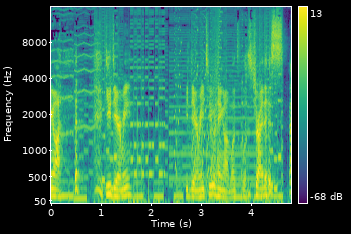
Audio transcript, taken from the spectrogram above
Hang on. Do you dare me? You dare me to? Hang on, let's let's try this.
